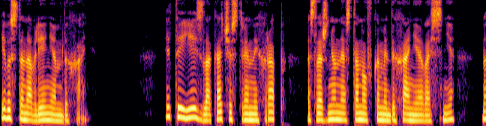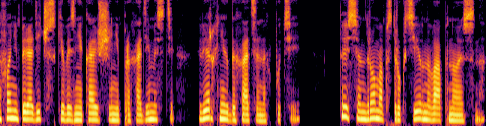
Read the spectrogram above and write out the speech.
и восстановлением дыхания. Это и есть злокачественный храп, осложненный остановками дыхания во сне на фоне периодически возникающей непроходимости верхних дыхательных путей, то есть синдром обструктивного апноэ сна.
